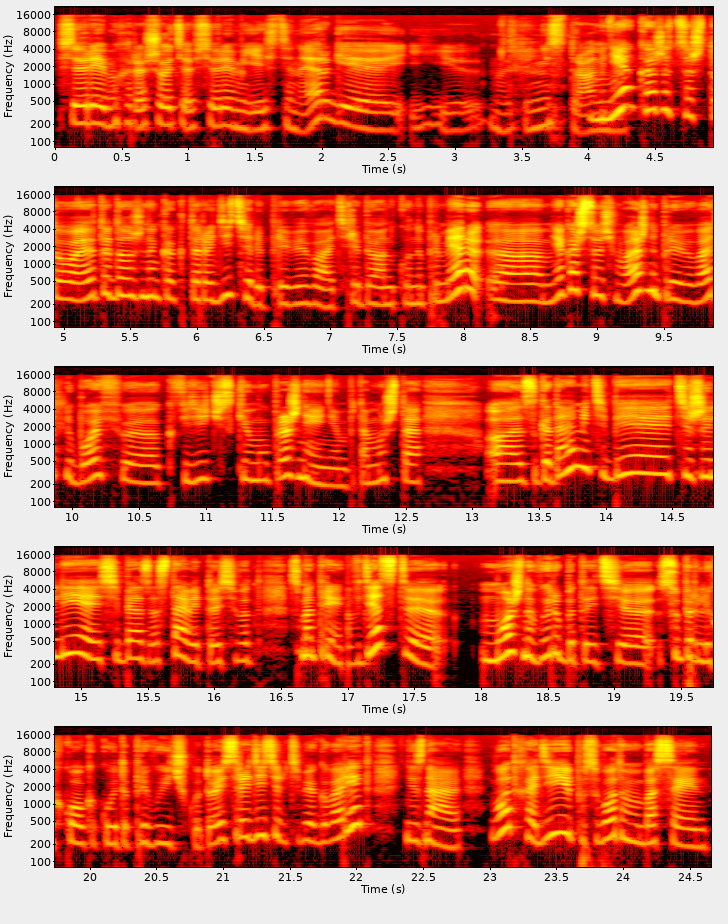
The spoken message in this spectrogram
все время хорошо, у тебя все время есть энергия, и ну, это не странно. Мне кажется, что это должны как-то родители прививать ребенку. Например, э, мне кажется, очень важно прививать любовь к физическим упражнениям, потому что э, с годами тебе тяжелее себя заставить. То есть вот смотри, в детстве можно выработать э, супер легко какую-то привычку. То есть родитель тебе говорит, не знаю, вот ходи по субботам в бассейн,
